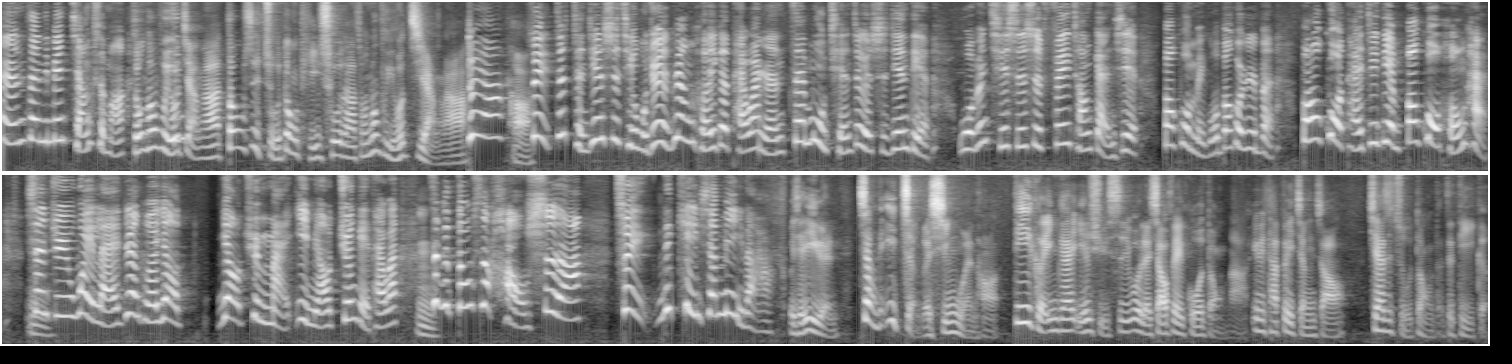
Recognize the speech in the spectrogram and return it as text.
的人在那边讲什么？总统府有讲啊，都是主动提出的啊，总统府有讲啦。对啊，所以这整件事情，我觉得任何一个台湾人在目前这个时间点，我们其实是非常感谢。包括美国，包括日本，包括台积电，包括红海，甚至于未来任何要要去买疫苗捐给台湾，嗯、这个都是好事啊。所以你可以相信啦。而且议员这样的一整个新闻哈，第一个应该也许是为了消费郭董嘛，因为他被征召，现在是主动的，这第一个。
